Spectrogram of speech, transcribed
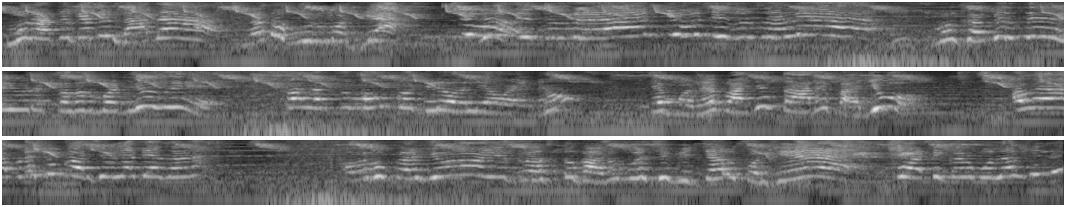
હું ના તો કેતી દાદા ના તો ભૂલ મો ગયા. કેવું દીધું છે? કેવું દીધું છે લે? મને ખબર છે એવડે કલર બદલ્યો છે. કલર તો બહુ બદલ્યો લેવાય ને હો? એ મને બાજુ તારે બાજુ. હવે આપણે શું કરશું લે બે જણા? હવે શું કરજો એક રસ્તો કાઢવું પડશે વિચારવું પડશે. પોટી કર બોલાવશું ને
